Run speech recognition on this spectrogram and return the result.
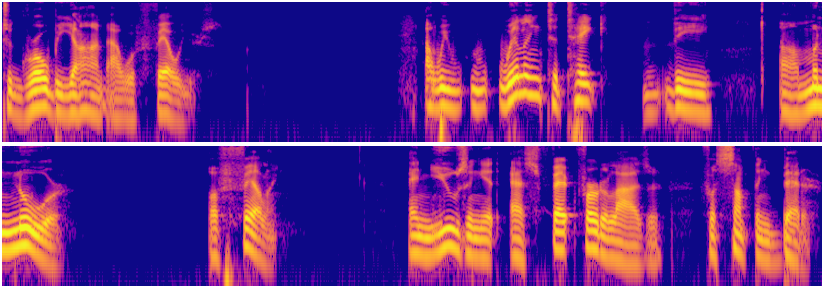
to grow beyond our failures? Are we willing to take the uh, manure of failing and using it as fertilizer for something better.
